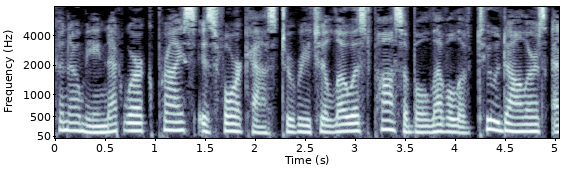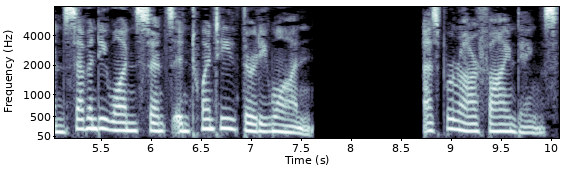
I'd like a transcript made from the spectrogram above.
Konomi network price is forecast to reach a lowest possible level of $2.71 in 2031. As per our findings,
